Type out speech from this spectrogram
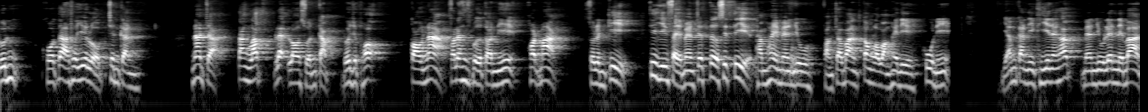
ลุ้นโคต้าทั่วยุโรปเช่นกัน น่าจะตั้งรับและรอสวนกลับ โดยเฉพาะกองหน้าฟาร์นันสเปอร์ตอนนี้ฮอตมากโซเลนกี้ที่ยิงใส่แมนเชสเตอร์ซิตี้ทำให้แมนยูฝั่งเจ้าบ้านต้องระวังให้ดีคู่นี้ ย้ำกันอีกทีนะครับ แมนยูเล่นในบ้าน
